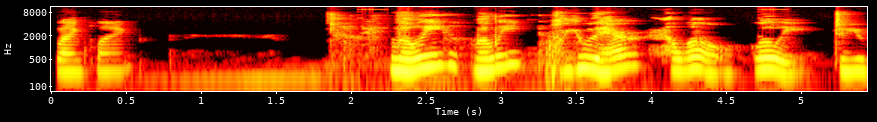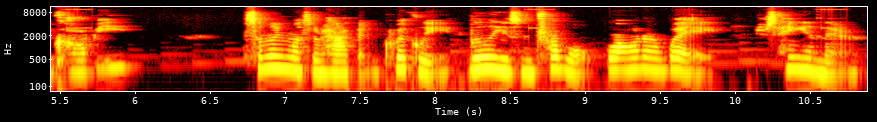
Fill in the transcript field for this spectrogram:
Blank blank. Lily? Lily? Are you there? Hello? Lily, do you copy? Something must have happened. Quickly. Lily is in trouble. We're on our way. Just hang in there.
